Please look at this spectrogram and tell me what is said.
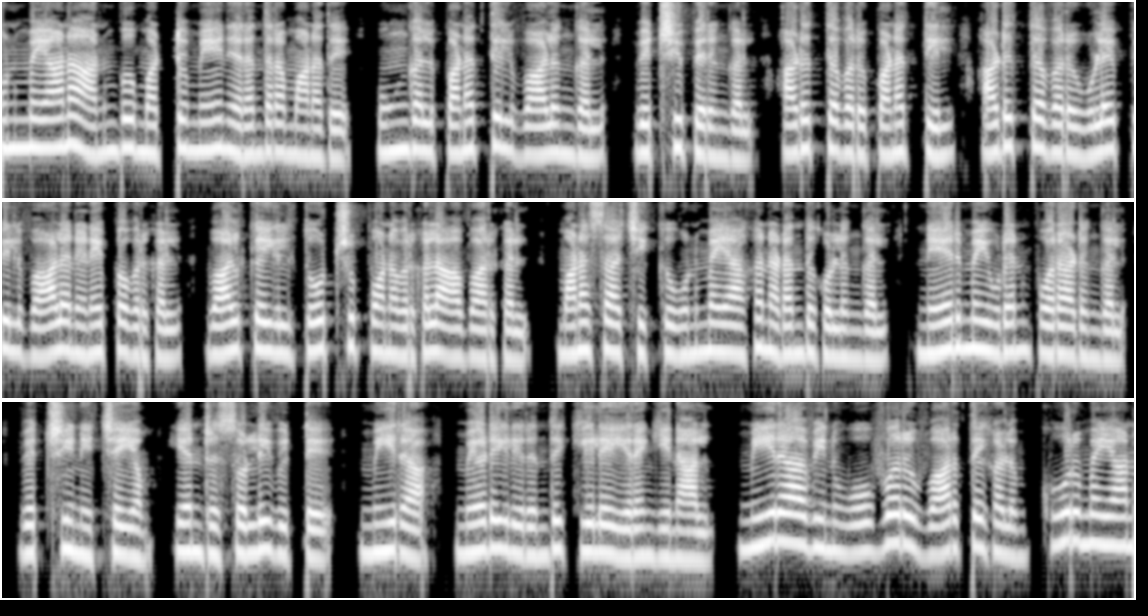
உண்மையான அன்பு மட்டுமே நிரந்தரமானது. உங்கள் பணத்தில் வாழுங்கள். வெற்றி பெறுங்கள். அடுத்தவர் பணத்தில் அடுத்தவர் உழைப்பில் வாழ நினைப்பவர்கள் வாழ்க்கையில் தோற்றுப்போனவர்கள் ஆவார்கள். மனசாட்சிக்கு உண்மையாக நடந்து கொள்ளுங்கள். நேர்மையுடன் போராடுங்கள். வெற்றி நிச்சயம் என்று சொல்லிவிட்டு மீரா மேடையிலிருந்து கீழே இறங்கினாள். மீராவின் ஒவ்வொரு வார்த்தைகளும் கூர்மையான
